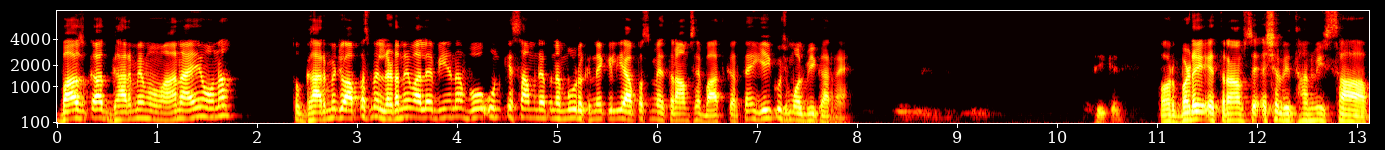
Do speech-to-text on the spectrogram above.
بعض اوقات گھر میں مہمان آئے ہوں نا، تو گھر میں جو آپس میں لڑنے والے بھی ہیں نا، وہ ان کے سامنے اپنا منہ رکھنے کے لیے آپس میں احترام سے بات کرتے ہیں۔ یہی کچھ مولوی کر رہے ہیں۔ ٹھیک ہے جی۔ اور بڑے احترام سے اشرف تھانوی صاحب،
